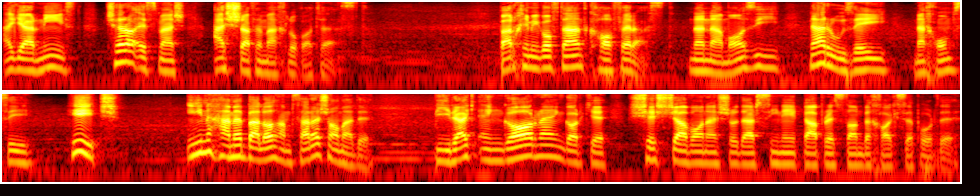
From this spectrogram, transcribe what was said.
اگر نیست چرا اسمش اشرف مخلوقات است؟ برخی می‌گفتند کافر است نه نمازی نه روزهی نه خمسی هیچ. این همه بلا همسرش آمده. بیرک انگار نه انگار که شش جوانش رو در سینه قبرستان به خاک سپرده.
